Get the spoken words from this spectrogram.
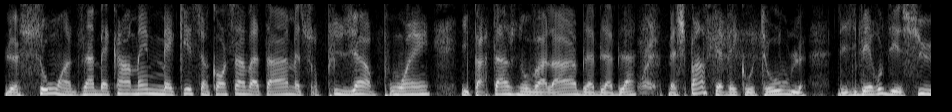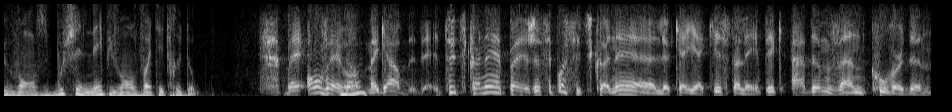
le saut en disant, ben quand même, McKay, c'est un conservateur, mais sur plusieurs points, il partage nos valeurs, blablabla. Bla, bla. Mais je pense qu'avec O'Toole, les libéraux déçus vont se boucher le nez puis vont voter Trudeau. Ben, on verra. Mais regarde, tu, tu connais, je sais pas si tu connais euh, le kayakiste olympique Adam Van Couverden.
